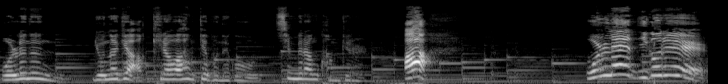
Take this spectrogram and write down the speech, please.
원래는 요나기 아키라와 함께 보내고 친밀한 관계를 아! 원래 이거를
